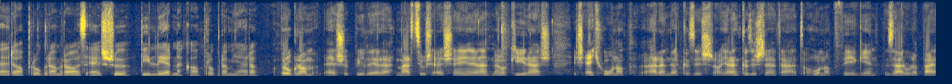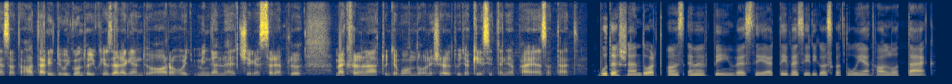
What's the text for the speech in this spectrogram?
erre a programra, az első pillérnek a programjára? A program első pillére március 1-én jelent meg a kiírás, és egy hónap áll rendelkezésre a jelentkezésre, tehát a hónap végén zárul a pályázat. A határidő úgy gondoljuk, hogy ez elegendő arra, hogy minden lehetséges szereplő megfelelően át tudja gondolni és elő tudja készíteni a pályázatát. Buda Sándort, az MFP Invest ZRT vezérigazgatóját hallották.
